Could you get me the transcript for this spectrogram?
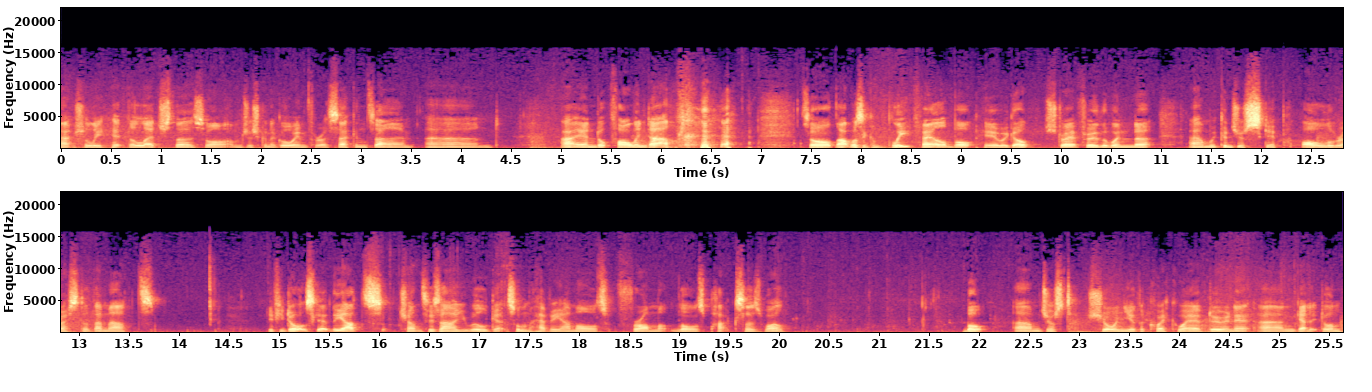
actually hit the ledge there, so I'm just going to go in for a second time, and I end up falling down. so that was a complete fail, but here we go, straight through the window, and we can just skip all the rest of them ads. If you don't skip the ads, chances are you will get some heavy ammos from those packs as well. But I'm just showing you the quick way of doing it and get it done.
